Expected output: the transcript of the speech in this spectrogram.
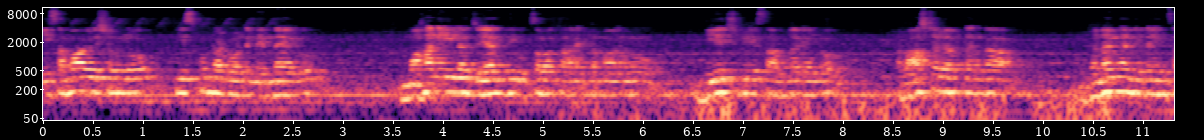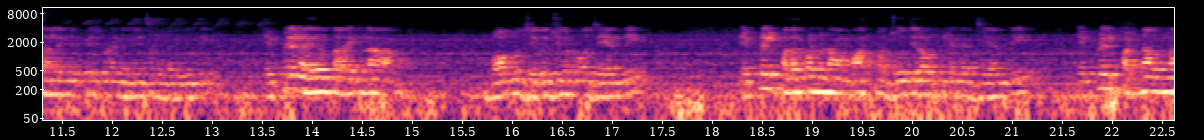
ఈ సమావేశంలో తీసుకున్నటువంటి నిర్ణయాలు మహనీయుల జయంతి ఉత్సవ కార్యక్రమాలను డిహెచ్పిఎస్ ఆధ్వర్యంలో రాష్ట్ర వ్యాప్తంగా ఘనంగా నిర్వహించాలని చెప్పేసి కూడా నిర్ణయించడం జరిగింది. ఏప్రిల్ ఐదవ తారీఖున బాబు జగజ్జీవన్ రావు జయంతి ఏప్రిల్ పదకొండున మహాత్మా జ్యోతిరావు ఫులే గారి జయంతి ఏప్రిల్ పద్నాలుగున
